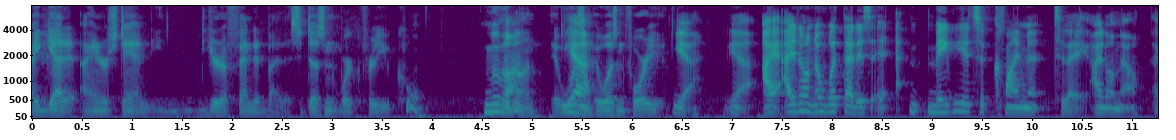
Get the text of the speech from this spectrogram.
I get it. I understand. You're offended by this. It doesn't work for you. Cool. Move, on. it yeah. wasn't it wasn't for you. Yeah yeah I, I don't know what that is Eh, maybe it's a climate today i don't know I,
